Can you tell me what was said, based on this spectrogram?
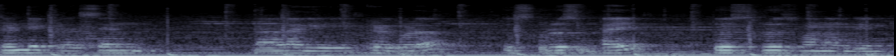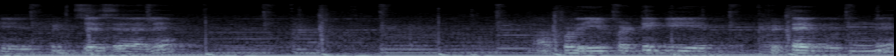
రెండు ఇక్కడ సేమ్ అలాగే ఇక్కడ కూడా టూ స్క్రూస్ ఉంటాయి. టూ స్క్రూస్ మనం దీనికి ఫిట్ చేసేయాలి. అప్పుడు ఈ పట్టికి ఫిట్ అయిపోతుంది.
